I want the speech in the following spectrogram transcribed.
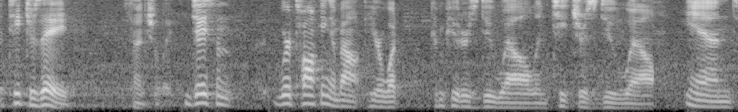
a teacher's aid, essentially. Jason, we're talking about here what computers do well and teachers do well, and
